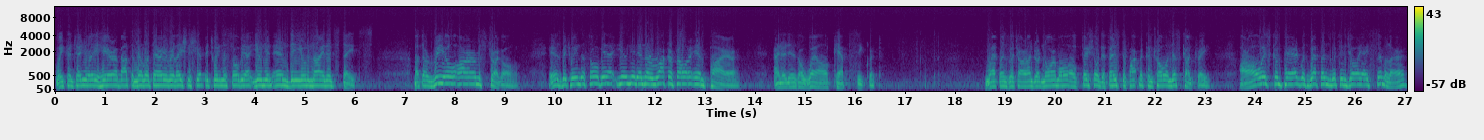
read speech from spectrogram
We continually hear about the military relationship between the Soviet Union and the United States. But the real armed struggle is between the Soviet Union and the Rockefeller Empire, and it is a well-kept secret. Weapons which are under normal official Defense Department control in this country are always compared with weapons which enjoy a similar,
